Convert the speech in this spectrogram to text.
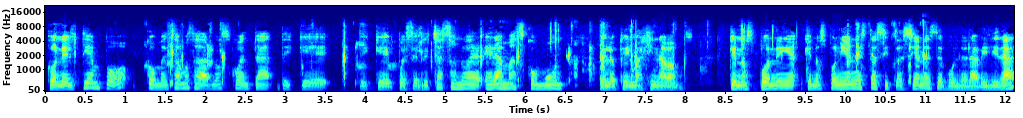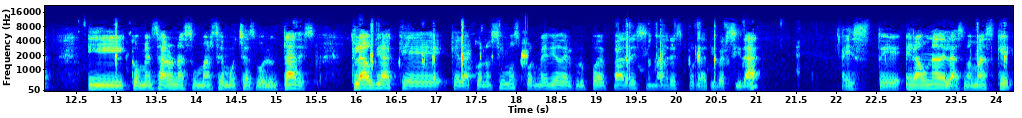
Con el tiempo comenzamos a darnos cuenta de que, de que pues el rechazo no era, era más común de lo que imaginábamos que nos, ponía, que nos ponían estas situaciones de vulnerabilidad y comenzaron a sumarse muchas voluntades. Claudia, que, que la conocimos por medio del grupo de padres y madres por la diversidad, este, era una de las mamás que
